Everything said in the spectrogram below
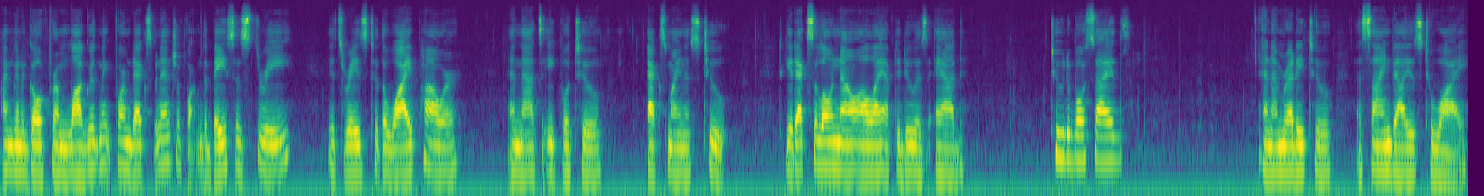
I'm going to go from logarithmic form to exponential form. The base is 3. It's raised to the y power, and that's equal to x minus 2. To get x alone now, all I have to do is add 2 to both sides, and I'm ready to assign values to y.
